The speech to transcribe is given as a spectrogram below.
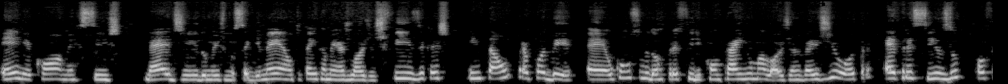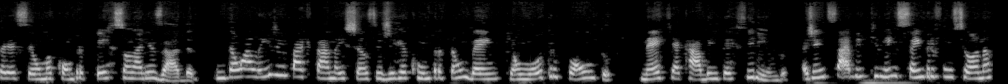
N e-commerces, né, de, do mesmo segmento, tem também as lojas físicas. Então, para poder é, o consumidor preferir comprar em uma loja ao invés de outra, é preciso oferecer uma compra personalizada. Então, além de impactar nas chances de recompra também, que é um outro ponto né, que acaba interferindo. A gente sabe que nem sempre funciona,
